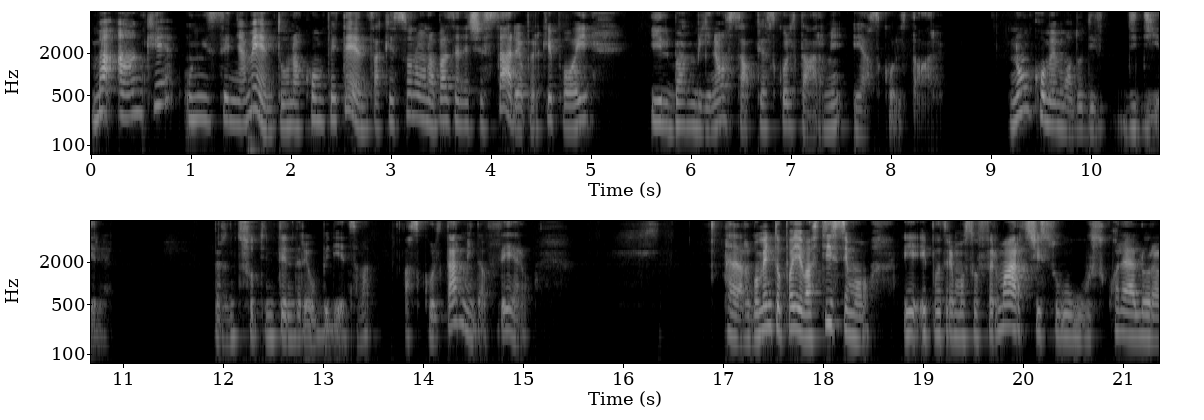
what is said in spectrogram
ma anche un insegnamento, una competenza che sono una base necessaria perché poi il bambino sappia ascoltarmi e ascoltare. Non come modo di, di dire, per sottintendere obbedienza, ma ascoltarmi davvero. L'argomento poi è vastissimo e, e potremmo soffermarci su, su qual è allora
